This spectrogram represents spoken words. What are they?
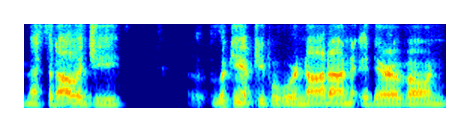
methodology, looking at people who are not on edaravone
